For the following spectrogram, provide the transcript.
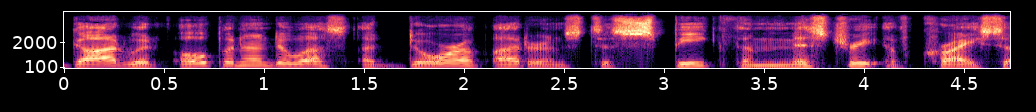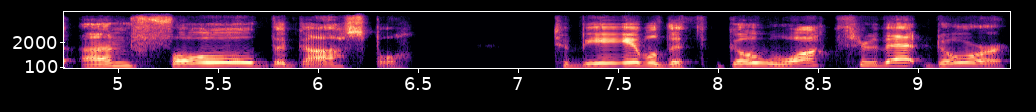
God would open unto us a door of utterance to speak the mystery of Christ, to unfold the gospel to be able to go walk through that door.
